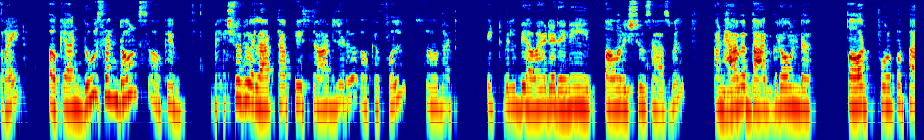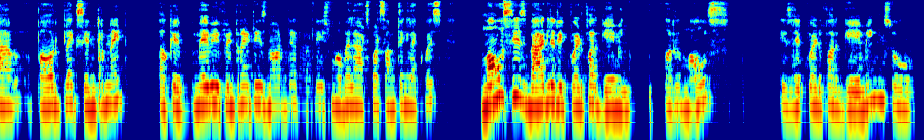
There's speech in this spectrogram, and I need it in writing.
Right? Okay and do's and don'ts okay. Make sure your laptop is charged okay full so that it will be avoided any power issues as well. And have a background power power powerplex internet okay. Maybe if internet is not there at least mobile hotspot something likewise mouse is badly required for gaming. For mouse is required for gaming so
